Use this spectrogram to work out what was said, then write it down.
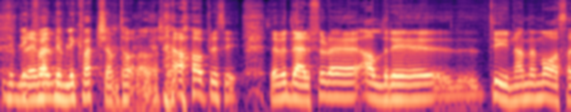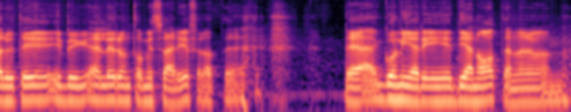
Det blir, det, väl... det blir kvartssamtal annars. ja precis. Det är väl därför det aldrig tynar med masar ute i, i bygg, eller runt om i Sverige för att det, det går ner i DNA när man...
